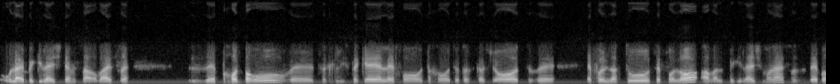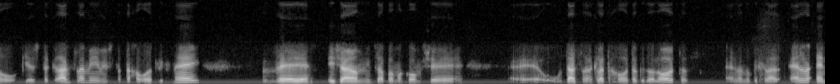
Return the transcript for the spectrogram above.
אולי בגילאי 12-14 זה פחות ברור, וצריך להסתכל איפה תחרות יותר קשות, ואיפה לטוס, איפה לא, אבל בגילאי 18 זה די ברור, כי יש את הגרנדסלמים, יש את התחרות לפני, ואיש היום נמצא במקום שהוא טס רק לתחרות הגדולות, אז אין לנו בכלל, אין, אין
